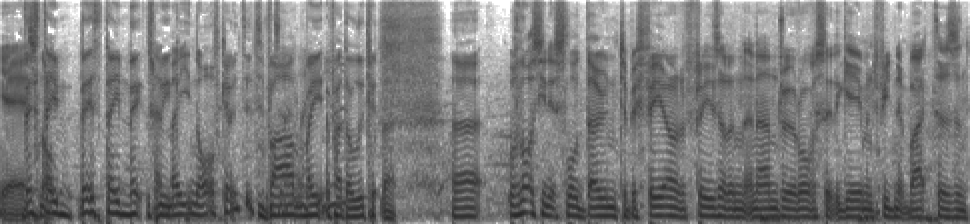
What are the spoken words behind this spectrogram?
Yeah, this not- time, this time next week, might not have counted. VAR exactly. might have had a look at that. Uh, we've not seen it slowed down. To be fair, Fraser and, and Andrew are obviously at the game and feeding it back to us, and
